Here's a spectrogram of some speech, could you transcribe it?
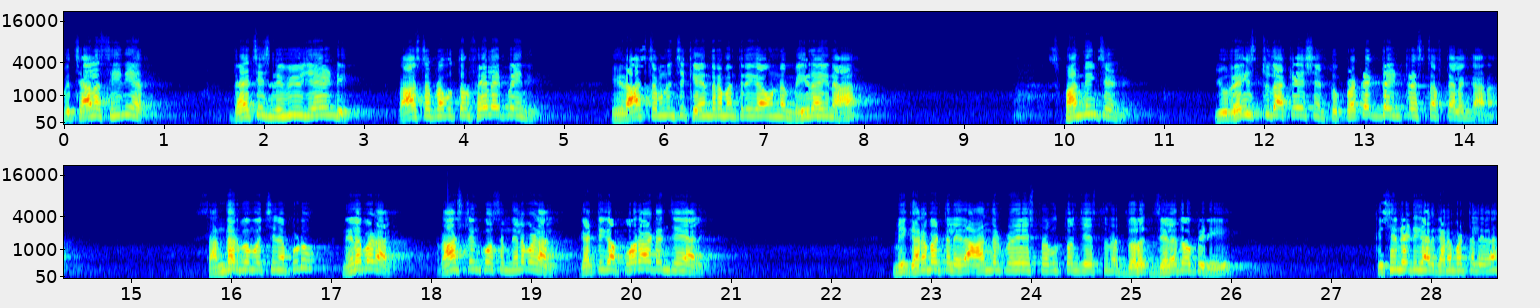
మీరు చాలా సీనియర్. దయచేసి రివ్యూ చేయండి. రాష్ట్ర ప్రభుత్వం ఫెయిల్ అయిపోయింది. ఈ రాష్ట్రం నుంచి కేంద్ర మంత్రిగా ఉన్న మీరైనా స్పందించండి. You rise to the occasion to protect the interest of Telangana సందర్భం వచ్చినప్పుడు నిలబడాలి. రాష్ట్రం కోసం నిలబడాలి. గట్టిగా పోరాటం చేయాలి. మీ గనబట్టలేదా ఆంధ్రప్రదేశ్ ప్రభుత్వం చేస్తున్న దొల జలదోపిడి కిషన్ రెడ్డి గారు కనబట్టలేదా?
